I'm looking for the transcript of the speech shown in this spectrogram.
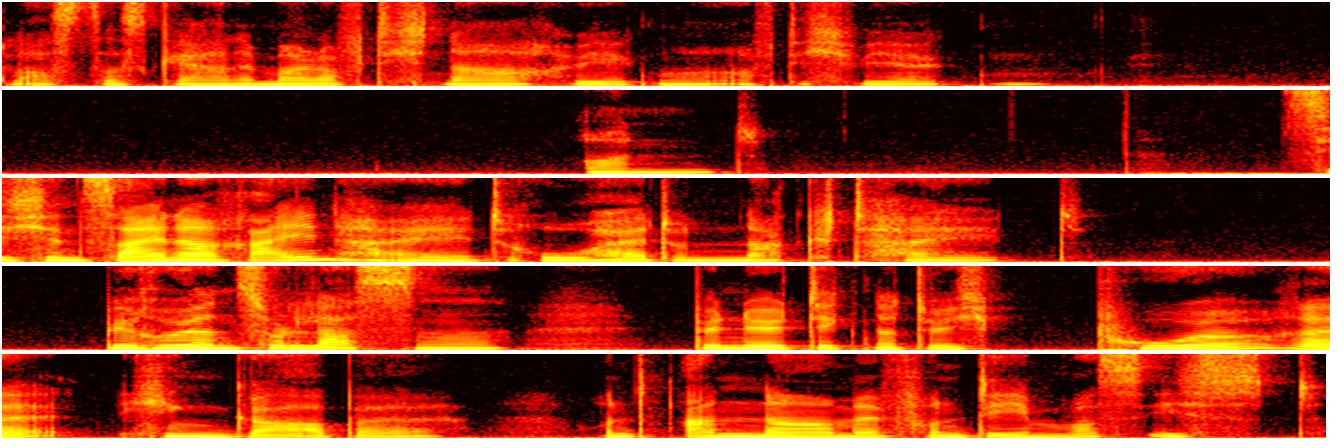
Lass das gerne mal auf dich nachwirken, auf dich wirken. Und sich in seiner Reinheit, Rohheit und Nacktheit berühren zu lassen, benötigt natürlich pure Hingabe und Annahme von dem, was ist.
